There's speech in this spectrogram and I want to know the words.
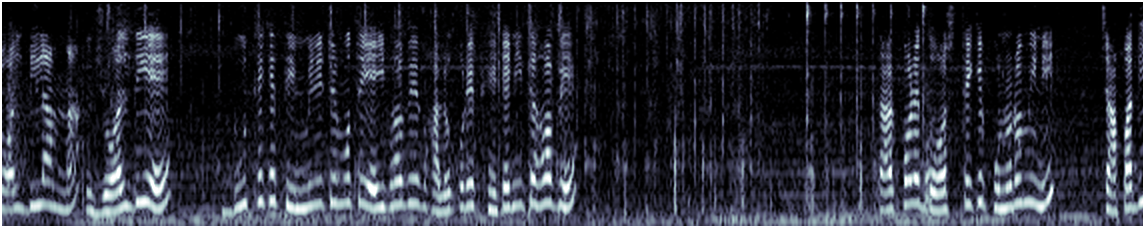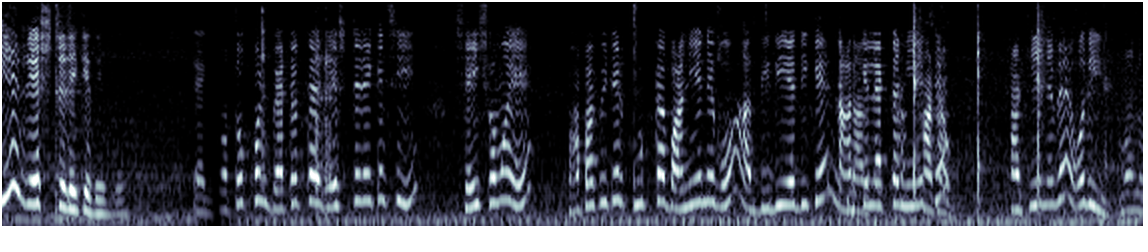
জল দিলাম না। জল দিয়ে দু থেকে তিন মিনিটের মতো এইভাবে ভালো করে ফেটে নিতে হবে। তারপরে দশ থেকে পনেরো মিনিট চাপা দিয়ে রেস্টে রেখে দেব। যতক্ষণ ব্যাটারটা রেস্টে রেখেছি সেই সময়ে ভাপা পিঠের পুরটা বানিয়ে নেব। আর দিদি এদিকে নারকেল একটা নিয়েছে। ফাটিয়ে নেবে? ওদি বলো।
